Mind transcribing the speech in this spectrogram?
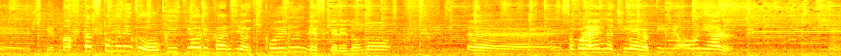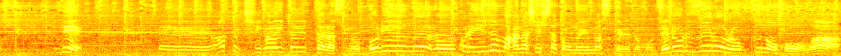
えー、して、まあ、2つともねこう奥行きある感じは聞こえるんですけれども、えー、そこら辺の違いが微妙にある。うん、で、えー、あと違いといったらそのボリュームこれ以前も話したと思いますけれども006の方は、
